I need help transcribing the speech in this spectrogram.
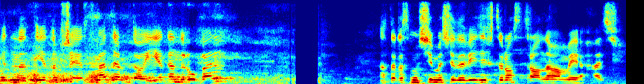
Jeden, jeden przejazd metrem to jeden rubel. A teraz musimy się dowiedzieć, w którą stronę mamy jechać.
